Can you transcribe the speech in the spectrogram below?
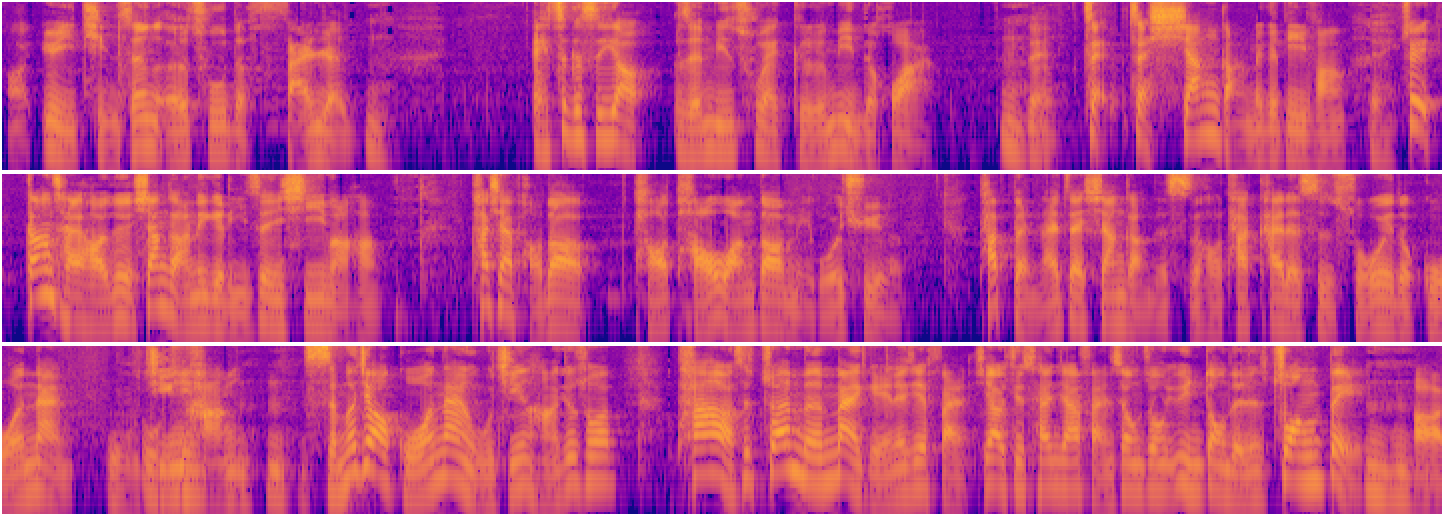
啊愿意挺身而出的凡人，嗯，哎，这个是要人民出来革命的话，嗯，对，在在香港那个地方，对，所以刚才哈，就是香港那个李正熙嘛，哈，他现在跑到逃逃亡到美国去了。他本来在香港的时候，他开的是所谓的国难五金行。嗯，什么叫国难五金行？就是说他啊是专门卖给那些反要去参加反送中运动的人装备，啊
